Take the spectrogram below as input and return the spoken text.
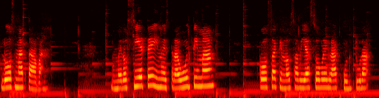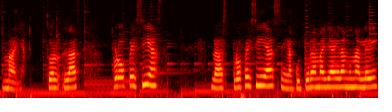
los mataban. Número 7 y nuestra última cosa que no sabía sobre la cultura maya son las profecías. Las profecías en la cultura maya eran una ley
